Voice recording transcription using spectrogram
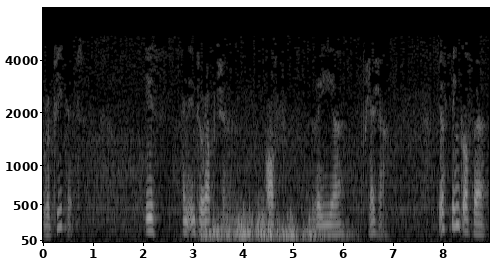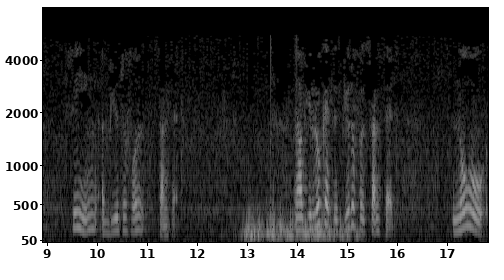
repeat it, is an interruption of the uh, pleasure. Just think of uh, seeing a beautiful sunset. Now, if you look at this beautiful sunset, no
